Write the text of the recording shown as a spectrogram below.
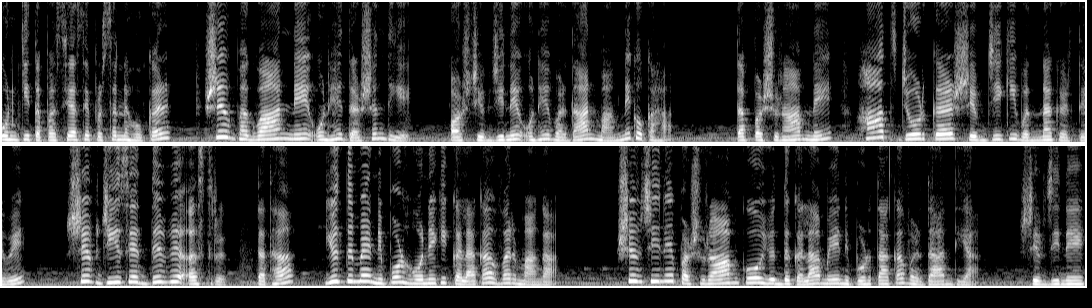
उनकी तपस्या से प्रसन्न होकर शिव भगवान ने उन्हें दर्शन दिए और शिव जी ने उन्हें वरदान मांगने को कहा। तब परशुराम ने हाथ जोड़कर शिव जी की वंदना करते हुए शिव जी से दिव्य अस्त्र तथा युद्ध में निपुण होने की कला का वर मांगा। शिवजी ने परशुराम को युद्ध कला में निपुणता का वरदान दिया। शिवजी ने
